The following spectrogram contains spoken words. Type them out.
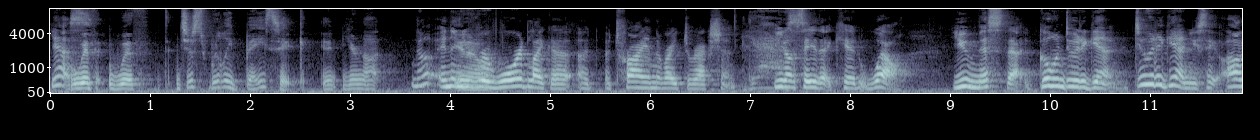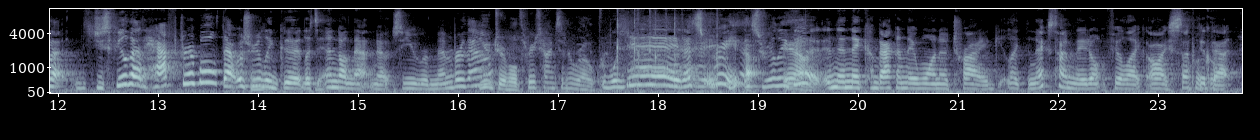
Yes. With with just really basic. It, you're not. No, and then you you, know. reward like a, a, a try in the right direction. Yes. You don't say to that kid, well, you missed that. Go and do it again. Do it again. You say, oh, that, did you feel that half dribble? That was really good. Let's end on that note. So you remember that? You dribbled three times in a row. well, yay, that's great. yeah, that's really yeah. good. And then they come back and they want to try. Like the next time they don't feel like, oh, I sucked at that.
